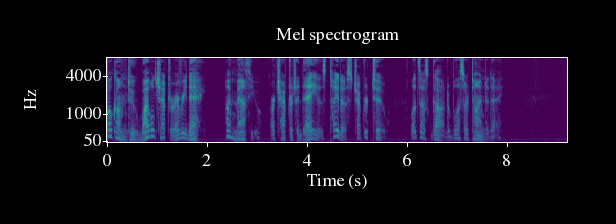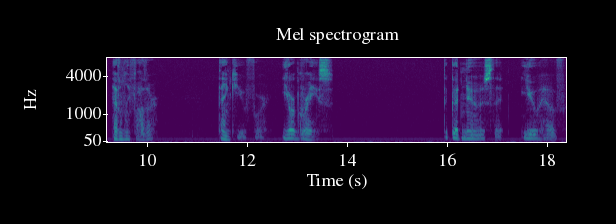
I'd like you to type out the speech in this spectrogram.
Welcome to Bible Chapter Every Day. I'm Matthew. Our chapter today is Titus chapter 2. Let's ask God to bless our time today. Heavenly Father, thank you for your grace, the good news that you have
